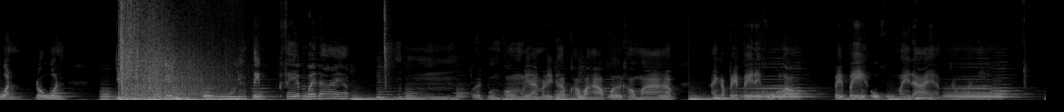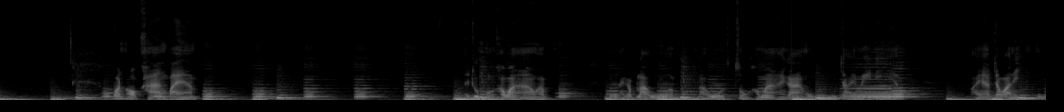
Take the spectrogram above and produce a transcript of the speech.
อ้วนโดอ้วนยิงยิงโอ้โหยังติดเซฟไว้ได้ครับเปิดมุมของเรอัลมาดริดครับคาวาฮาวเปิดเข้ามาครับ ให้กับเปเป้ได้โขกหรือเปล่าเปเป้โอ้โหไม่ได้ครับจังหวะนี้บอลออกข้างไปครับ ทุ่มของคาวาฮาวครับให้กับลาอูครับลาอูส่งเข้ามาให้กลางโอ้โหจ่ายไม่ดีครับไปครับจังหวะนี้โอ้โห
